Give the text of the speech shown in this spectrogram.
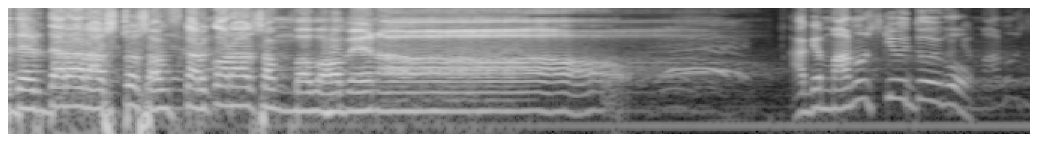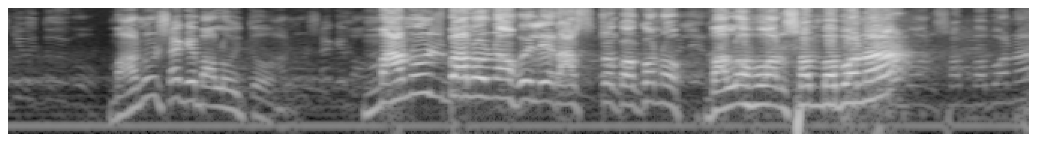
এদের দ্বারা রাষ্ট্র সংস্কার করা সম্ভব হবে না। আগে মানুষ কি হইতে হইব? মানুষ আগে ভালো হইতো। মানুষ ভালো না হইলে রাষ্ট্র কখনো ভালো হওয়ার সম্ভাবনা সম্ভাবনা?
